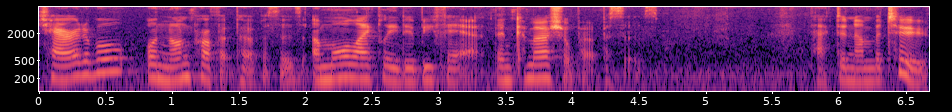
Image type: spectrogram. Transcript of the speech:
charitable or non-profit purposes are more likely to be fair than commercial purposes. Factor number two,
